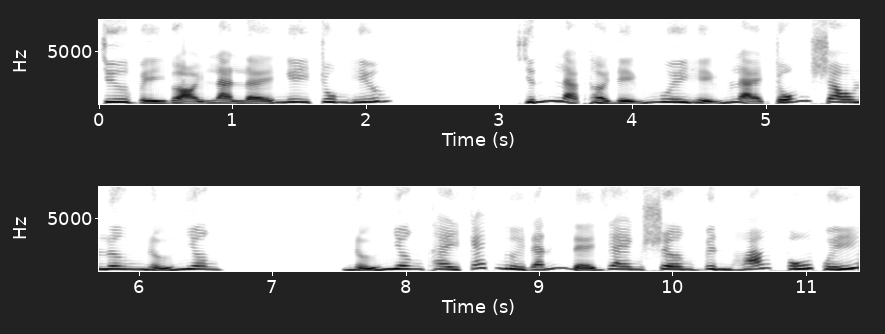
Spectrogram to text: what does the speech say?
chư vị gọi là lễ nghi trung hiếu. Chính là thời điểm nguy hiểm lại trốn sau lưng nữ nhân. Nữ nhân thay các ngươi đánh để Giang Sơn vinh hóa phú quý.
